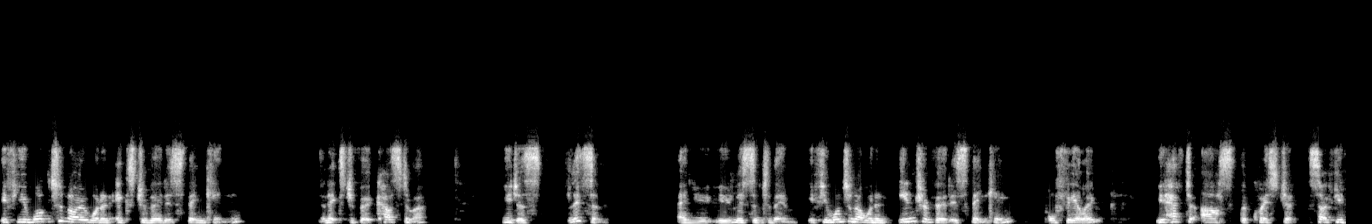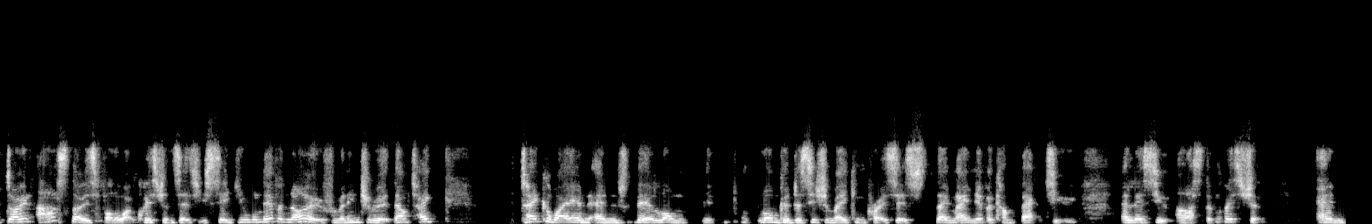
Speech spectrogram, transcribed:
if you want to know what an extrovert is thinking an extrovert customer you just listen and you, you listen to them. If you want to know what an introvert is thinking or feeling, you have to ask the question. So if you don't ask those follow up questions, as you said, you will never know from an introvert. They'll take take away and, and their long longer decision making process, they may never come back to you unless you ask the question. And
